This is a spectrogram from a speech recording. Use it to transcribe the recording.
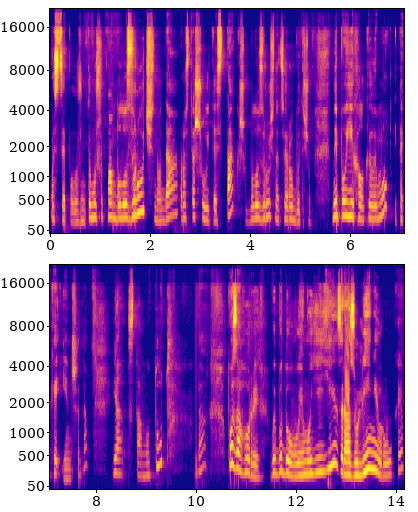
Ось це положення. Тому щоб вам було зручно, да? розташуйтесь так, щоб було зручно це робити, щоб не поїхав килимок і таке інше. Да? Я стану тут. Да? Поза гори вибудовуємо її, зразу лінію, руки.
